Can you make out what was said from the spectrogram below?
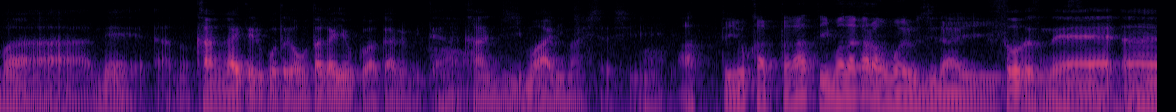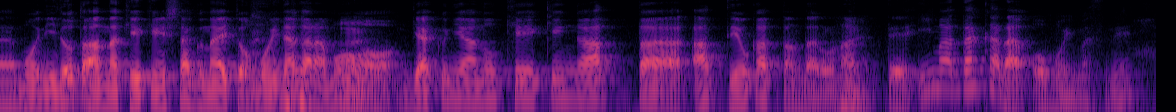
まあねあの考えてることがお互いよくわかるみたいな感じもありましたし。あってよかったなって今だから思える時代。そうですね、えーもう二度とあんな経験したくないと思いながらも、逆にあの経験があったあってよかったんだろうなって、今だから思いますね、うん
